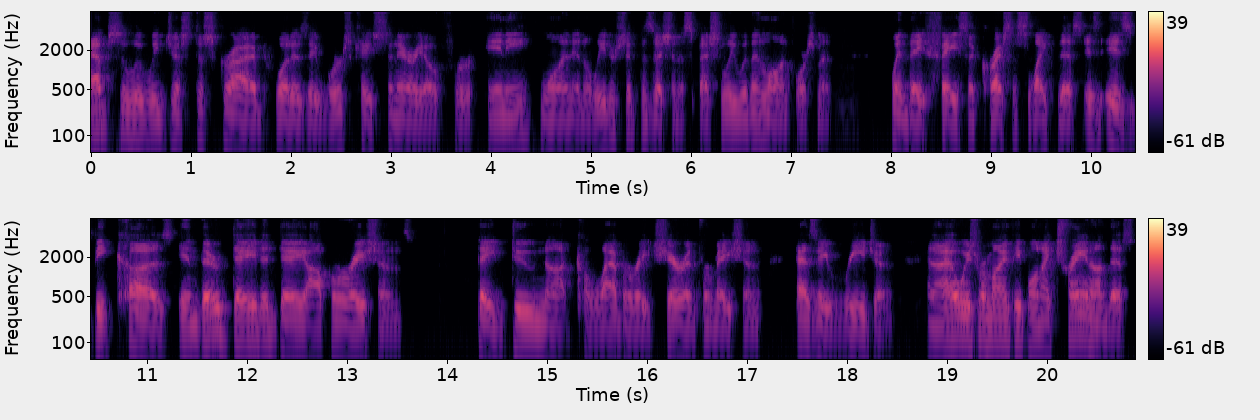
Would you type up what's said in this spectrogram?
absolutely just described what is a worst case scenario for anyone in a leadership position, especially within law enforcement, when they face a crisis like this, is, is because in their day to day operations, they do not collaborate, share information as a region. And I always remind people, and I train on this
